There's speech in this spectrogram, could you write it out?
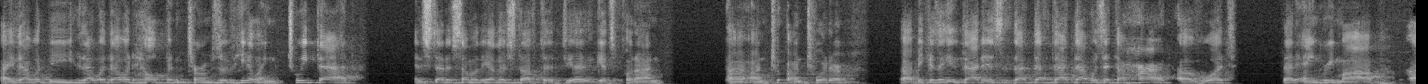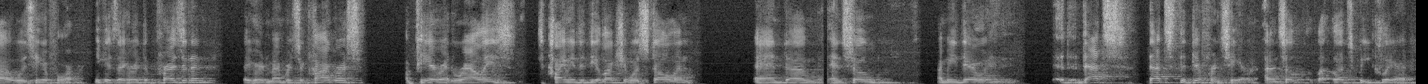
I, that would be that would that would help in terms of healing. Tweet that instead of some of the other stuff that uh, gets put on uh, on on Twitter, uh, because I think that is that, that that that was at the heart of what that angry mob uh, was here for. Because they heard the president, they heard members of Congress appear at rallies claiming that the election was stolen, and um, and so, I mean, there that's that's the difference here. And so let, us be clear.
